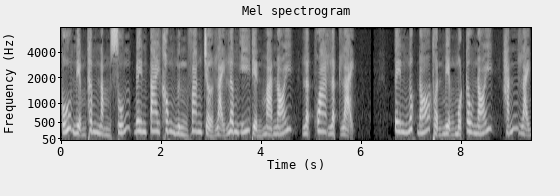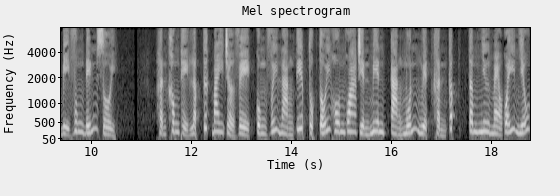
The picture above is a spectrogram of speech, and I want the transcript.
Cố niệm thâm nằm xuống bên tai không ngừng vang trở lại lâm ý tiện mà nói, lật qua lật lại. Tên ngốc đó thuận miệng một câu nói, hắn lại bị vung đến rồi. Hận không thể lập tức bay trở về cùng với nàng tiếp tục tối hôm qua triền miên càng muốn nguyệt khẩn cấp, tâm như mèo quấy nhiễu.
